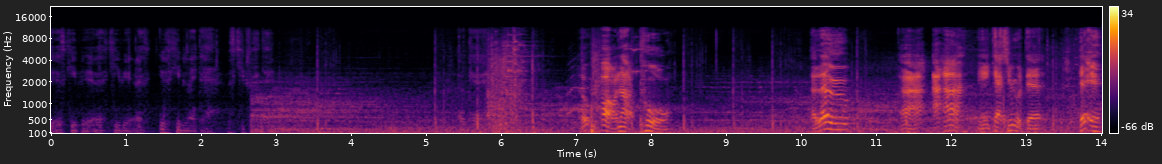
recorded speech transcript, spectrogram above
let's keep it. Let's keep it. Let's, let's keep it like that. Let's keep it like that. Okay. Oh, oh, not a pull. Hello. Ah, ah, ah. You ain't catching me with that. Hey.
